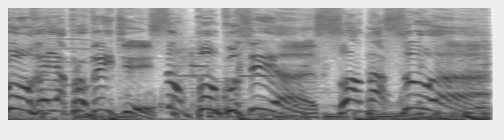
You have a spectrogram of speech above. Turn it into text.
Corra e aproveite. São poucos dias só na sua.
